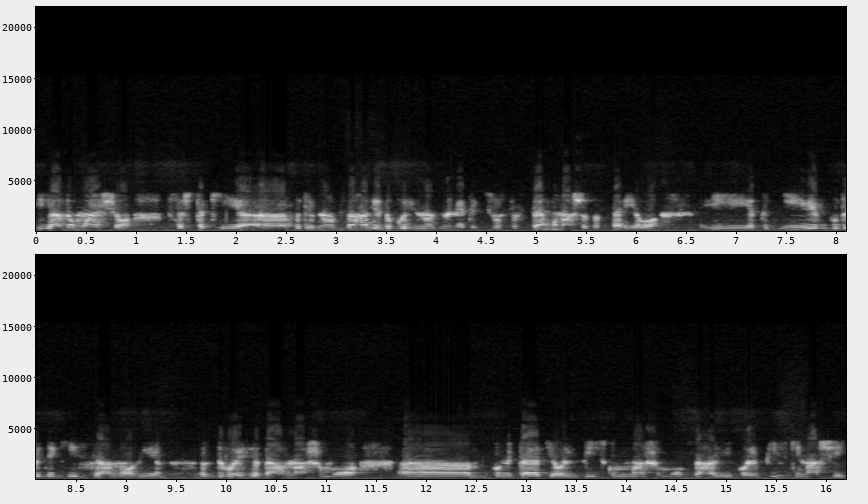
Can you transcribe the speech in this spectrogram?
І я думаю, що все ж таки е, потрібно взагалі докорінно змінити цю систему нашу застарілу, і тоді будуть якісь е, нові здвиги да, в нашому е, комітеті олімпійському, нашому взагалі в олімпійській нашій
